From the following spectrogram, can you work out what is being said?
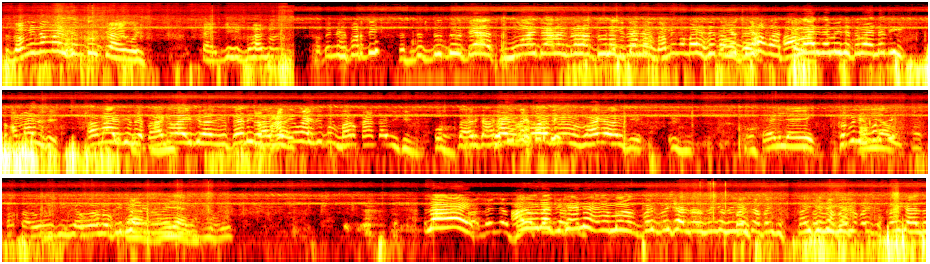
તો જમીનમાં છે ને તું ક્યાં આવ્યો છે? સાઈડલી ખબર નહીં પડતી? બેઠો બેઠો અમારી જમીન છે તમારી નથી. અમારી છે. અમારી છે મેં ભાગેવાળી છે તે છે પણ મારો કાકાની છે. ભાગેવાળી છે હેડ લે. એ. ખબર નહીં પડતી? લે આ ઓલા ભિખારી ને? એમાં પૈસા પૈસા દો, પૈસા પૈસા પૈસા. પૈસા પૈસા દો,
